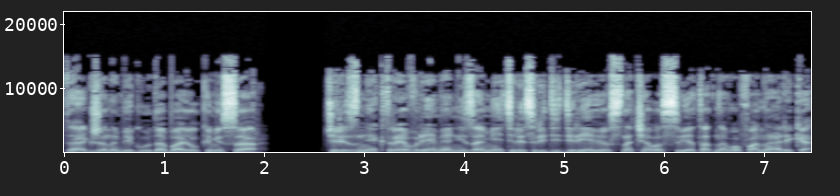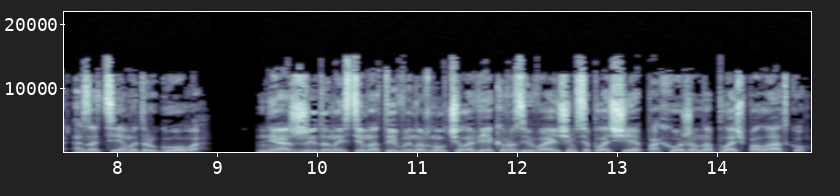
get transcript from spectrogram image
Также на бегу добавил комиссар. Через некоторое время они заметили среди деревьев сначала свет одного фонарика, а затем и другого. Неожиданно из темноты вынырнул человек в развивающемся плаще, похожем на плащ-палатку.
